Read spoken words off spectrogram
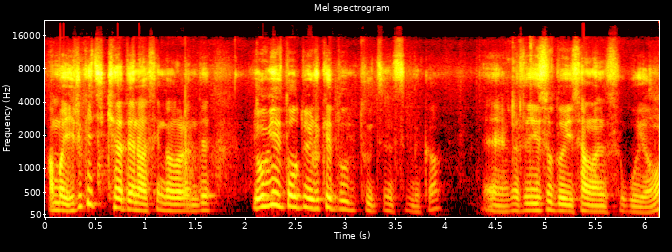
아마 이렇게 지켜야 되나 생각을 했는데 여기도 이렇게 두, 두지 않습니까? 예, 그래서 이 수도 이상한 수고요.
